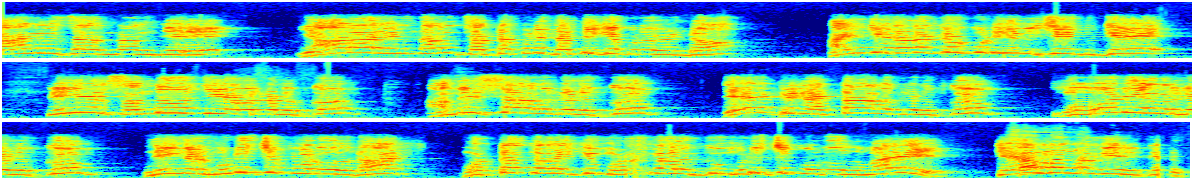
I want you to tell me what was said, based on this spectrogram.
காங்கிரஸா இருந்தாலும் சரி யாரா இருந்தாலும் சட்டப்படி தண்டிக்கப்பட வேண்டும். அங்கே நடக்கக்கூடிய விஷயத்துக்கு பி எல் சந்தோஜி அவர்களுக்கும் அமித்ஷா அவர்களுக்கும் ஜே பி நட்டா அவர்களுக்கும் மோடி அவர்களுக்கும் நீங்கள் முடிச்சு போடுவதுதான் மொட்டத்தலைக்கும் முழங்காலுக்கும் முடிச்சு போடுவது மாதிரி இருக்கிறது.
